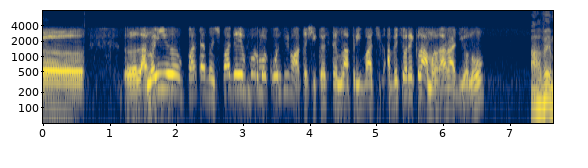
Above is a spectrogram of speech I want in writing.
Uh, uh, la noi uh, partea de șpagă e în formă continuată și că suntem la privat și aveți o reclamă la radio, nu? Avem,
